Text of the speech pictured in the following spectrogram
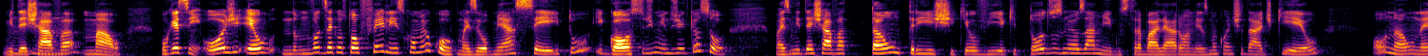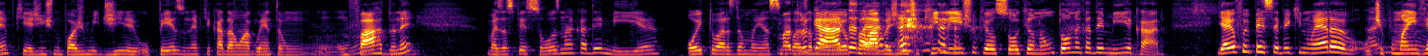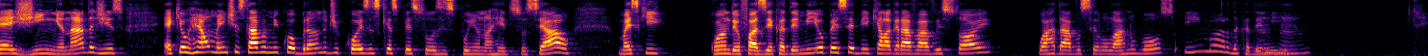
Me deixava mal. Porque assim, hoje eu não vou dizer que eu estou feliz com o meu corpo, mas eu me aceito e gosto de mim do jeito que eu sou. Mas me deixava tão triste que eu via que todos os meus amigos trabalharam a mesma quantidade que eu, ou não, né? Porque a gente não pode medir o peso, né? Porque cada um aguenta um, um- um fardo, né? Mas as pessoas na academia, 8 horas da manhã, 5 horas da manhã, eu Madrugada, né? falava, gente, que lixo que eu sou, que eu não tô na academia, cara. E aí eu fui perceber que não era o Ai, tipo não. uma invejinha, nada disso. É que eu realmente estava me cobrando de coisas que as pessoas expunham na rede social, mas que quando eu fazia academia, eu percebi que ela gravava o story, guardava o celular no bolso e ia embora da academia. Uhum.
